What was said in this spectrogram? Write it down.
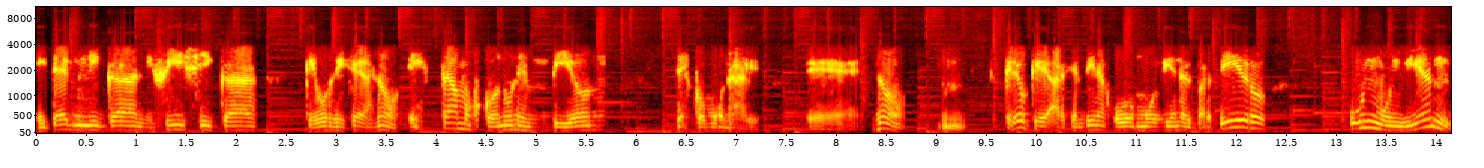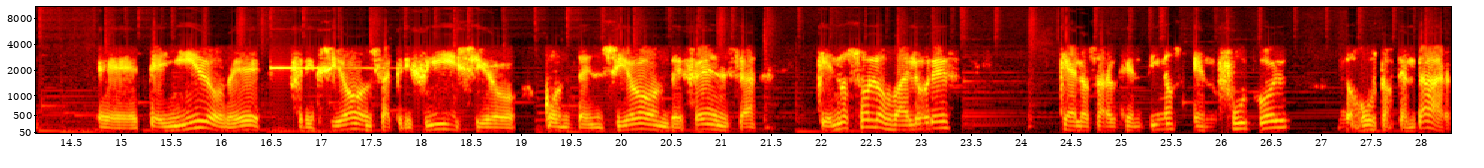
ni técnica, ni física, que vos dijeras, no, estamos con un envión descomunal. Eh, no, mm, creo que Argentina jugó muy bien el partido, un muy bien eh, teñido de fricción, sacrificio, contención, defensa, que no son los valores que a los argentinos en fútbol nos gusta ostentar.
